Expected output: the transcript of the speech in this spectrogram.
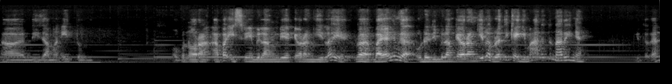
uh, di zaman itu. Walaupun orang apa istrinya bilang dia kayak orang gila ya, bayangin nggak? Udah dibilang kayak orang gila, berarti kayak gimana tuh narinya, gitu kan?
